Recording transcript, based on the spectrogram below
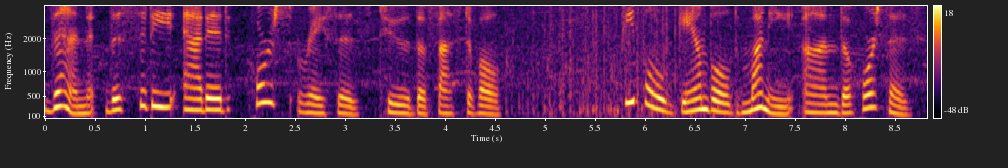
Then the city added horse races to the festival. People gambled money on the horses.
